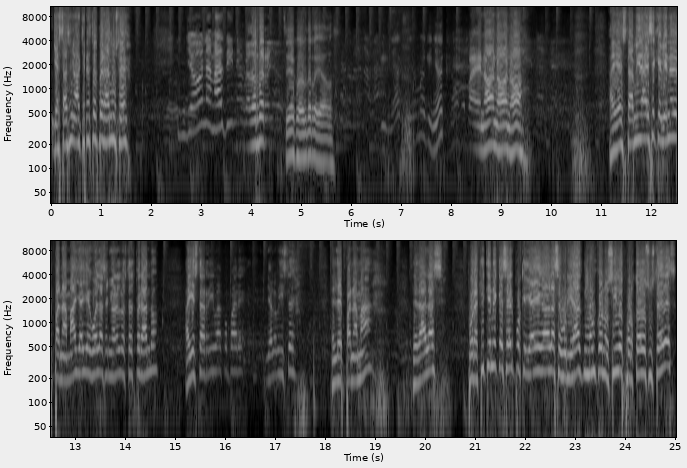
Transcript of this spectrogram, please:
Ya está, señor. ¿A quién está esperando usted? Yo nada más vine. Jugador de Rayados. Sí, jugador de rayados. Guiñac se llama Guiñac. Compadre, No, no, no. Ahí está, mira, ese que viene de Panamá ya llegó, la señora lo está esperando. Ahí está arriba, compadre. ¿Ya lo viste? El de Panamá, de Dallas. Por aquí tiene que ser porque ya ha llegado la seguridad, muy conocidos por todos ustedes.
